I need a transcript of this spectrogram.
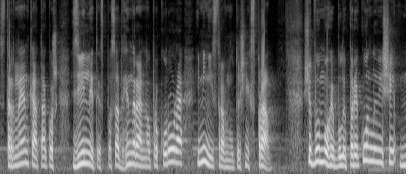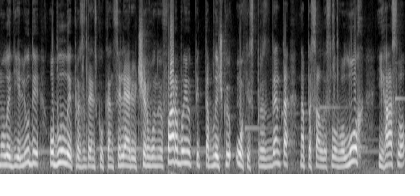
Стерненка, а також звільнити з посад генерального прокурора і міністра внутрішніх справ. Щоб вимоги були переконливіші, молоді люди облили президентську канцелярію червоною фарбою під табличкою Офіс президента написали слово лох і гасло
